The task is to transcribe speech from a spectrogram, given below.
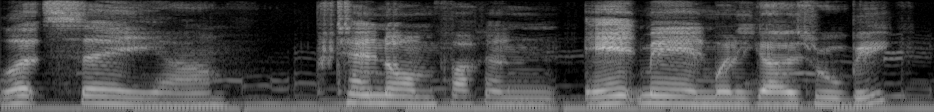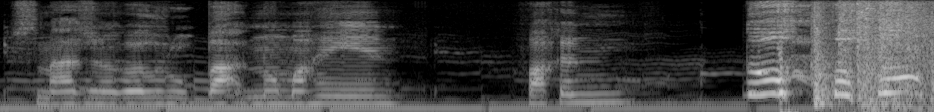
Let's see, um, pretend I'm fucking Ant-Man when he goes real big. Just imagine I've got a little button on my hand. Fucking... Oh!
